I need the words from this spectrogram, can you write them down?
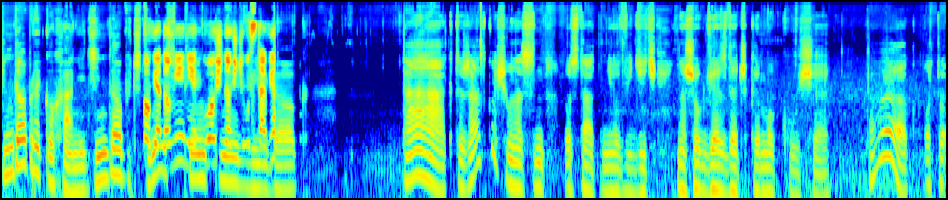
Dzień dobry, kochani, dzień dobry. Czy Powiadomienie, głośność ustawio- widok? Tak, to rzadko się u nas ostatnio widzieć naszą gwiazdeczkę Mokusię. Tak, oto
